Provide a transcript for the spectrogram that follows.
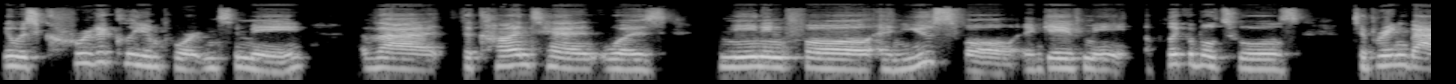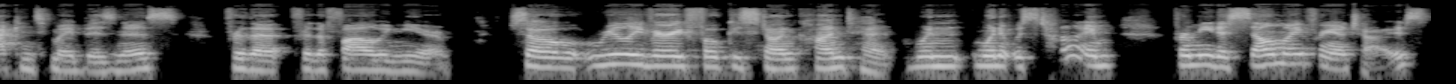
it was critically important to me that the content was meaningful and useful and gave me applicable tools to bring back into my business for the for the following year so really very focused on content when when it was time for me to sell my franchise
